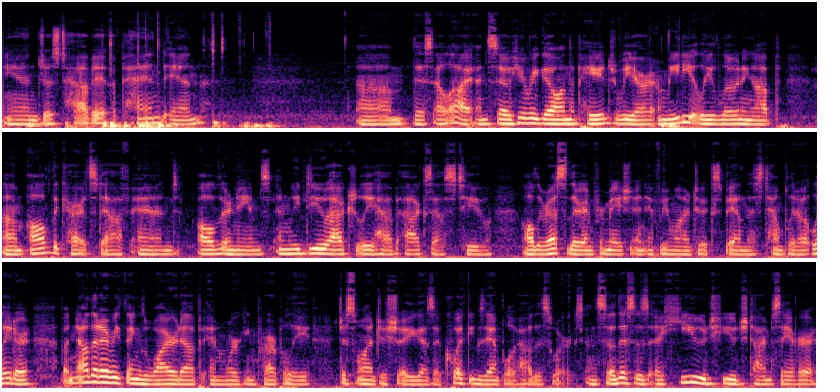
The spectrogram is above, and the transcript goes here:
and just have it append in um, this LI. And so here we go on the page. We are immediately loading up um, all of the Carrot staff and all of their names, and we do actually have access to all the rest of their information if we wanted to expand this template out later. But now that everything's wired up and working properly, just wanted to show you guys a quick example of how this works. And so this is a huge, huge time saver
